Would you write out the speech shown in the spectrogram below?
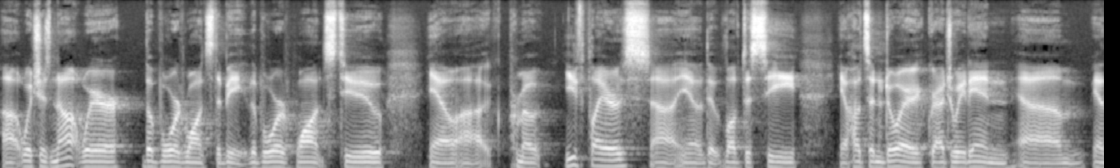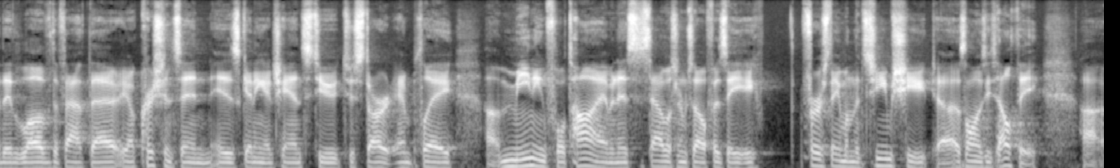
uh, which is not where the board wants to be. The board wants to you know uh, promote youth players. Uh, you know they love to see you know Hudson Odoi graduate in. Um, you know they love the fact that you know Christensen is getting a chance to to start and play uh, meaningful time and has established himself as a first name on the team sheet uh, as long as he's healthy. Uh,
